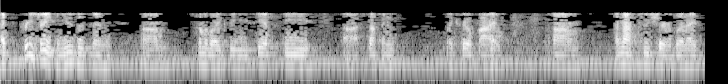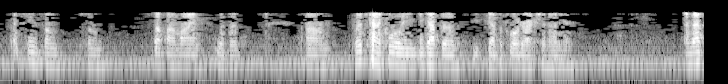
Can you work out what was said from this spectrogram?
I'm pretty sure you can use this in um, some of like the CFD uh, stuff in like 305. Um, I'm not too sure, but I I've seen some some stuff online with it. Um, so it's kind of cool. You, you got the you got the flow direction on here, and that's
